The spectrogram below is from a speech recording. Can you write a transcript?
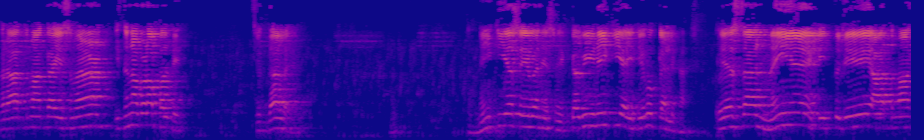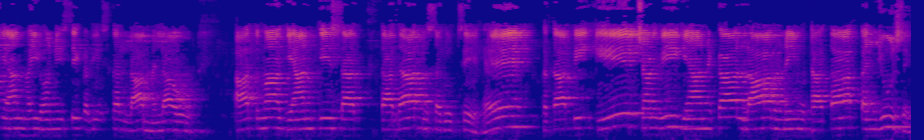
और आत्मा का स्मरण इतना बड़ा फल दे सिद्धाल है तो नहीं किया सेवन इसमें कभी नहीं किया, ये देखो क्या लिखा ऐसा नहीं है कि तुझे आत्मा ज्ञानमयी होने से कभी उसका लाभ मिला हो। आत्मा ज्ञान के साथ तादात्म स्वरूप से है, तथापि एक क्षण भी ज्ञान का लाभ नहीं उठाता कंजूस है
